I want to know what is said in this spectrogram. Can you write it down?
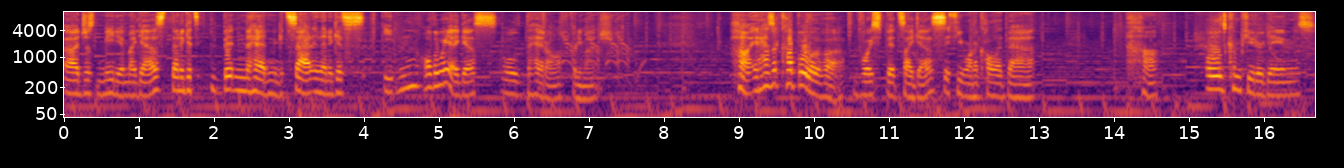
uh, just medium, I guess. Then it gets bitten in the head and it gets sad, and then it gets eaten all the way, I guess. Well, the head off, pretty much. Huh, it has a couple of uh, voice bits, I guess, if you want to call it that. Huh. Old computer games.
